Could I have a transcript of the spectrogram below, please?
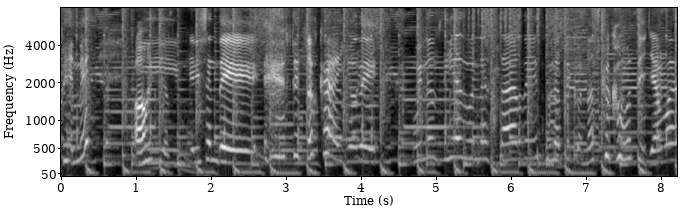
pene y me dicen de te toca y yo de buenos días, buenas tardes, no te conozco, ¿cómo te llamas?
